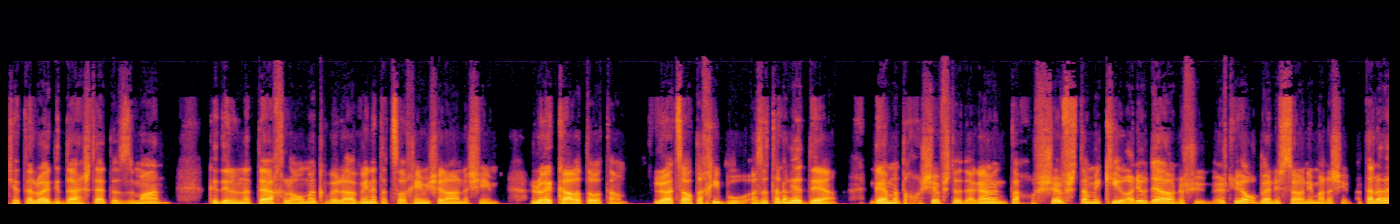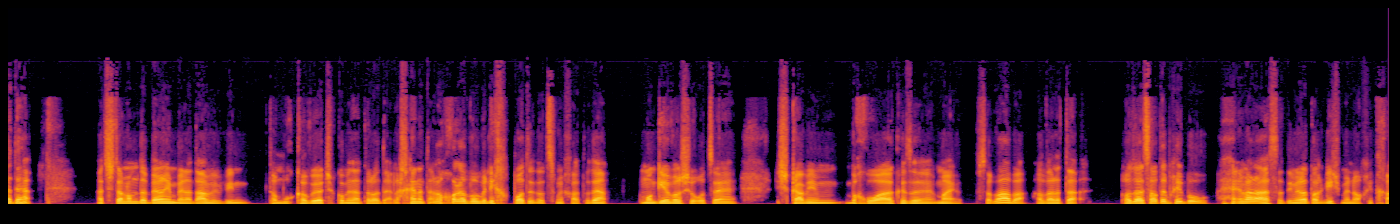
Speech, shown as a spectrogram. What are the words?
כי אתה לא הקדשת את הזמן כדי לנתח לעומק ולהבין את הצרכים של האנשים. לא הכרת אותם, לא יצרת חיבור, אז אתה לא יודע. גם אם אתה חושב שאתה יודע, גם אם אתה חושב שאתה מכיר, אני יודע אנשים, יש לי הרבה ניסיון עם אנשים, אתה לא יודע. עד שאתה לא מדבר עם בן אדם ומבין את המורכבויות של כל מיני, אתה לא יודע. לכן אתה לא יכול לבוא ולכפות את עצמך, אתה יודע. כמו גבר שרוצה לשכב עם בחורה כזה מהר, סבבה, אבל אתה עוד לא יצרתם חיבור, אין מה לעשות, אם היא לא תרגיש בנוח איתך,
